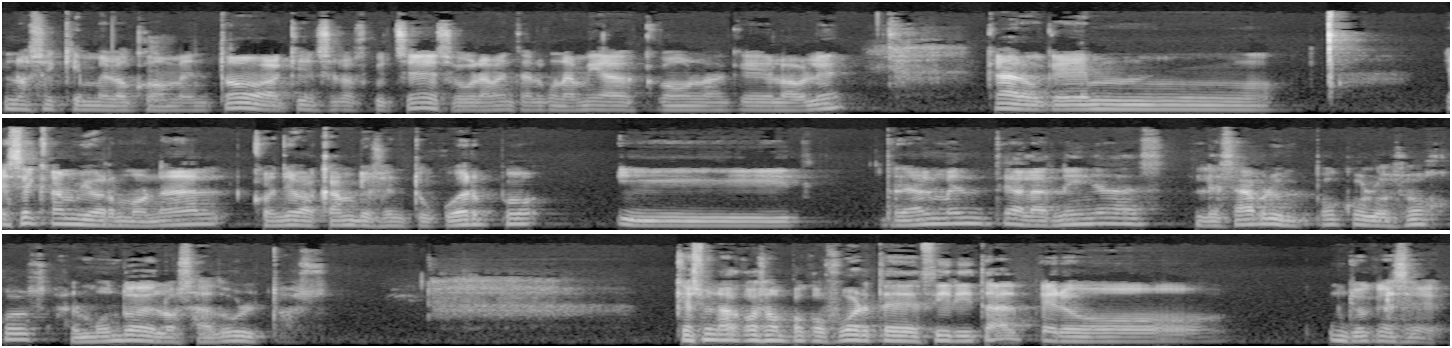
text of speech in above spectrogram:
no sé quién me lo comentó, a quién se lo escuché, seguramente alguna amiga con la que lo hablé. Claro que... Mm, ese cambio hormonal conlleva cambios en tu cuerpo y realmente a las niñas les abre un poco los ojos al mundo de los adultos. Que es una cosa un poco fuerte decir y tal, pero yo qué sé,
